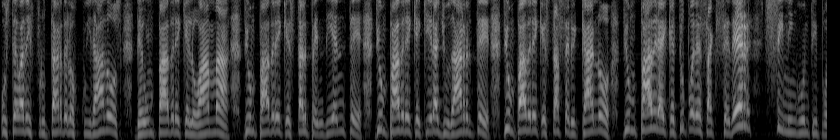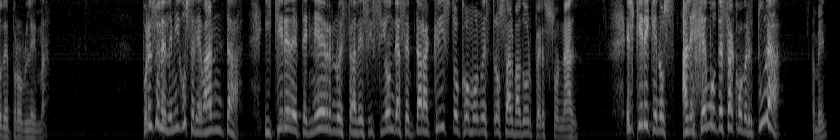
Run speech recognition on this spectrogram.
usted va a disfrutar de los cuidados de un padre que lo ama, de un padre que está al pendiente, de un padre que quiere ayudarte, de un padre que está cercano, de un padre al que tú puedes acceder sin ningún tipo de problema. Por eso el enemigo se levanta y quiere detener nuestra decisión de aceptar a Cristo como nuestro Salvador personal. Él quiere que nos alejemos de esa cobertura. Amén.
